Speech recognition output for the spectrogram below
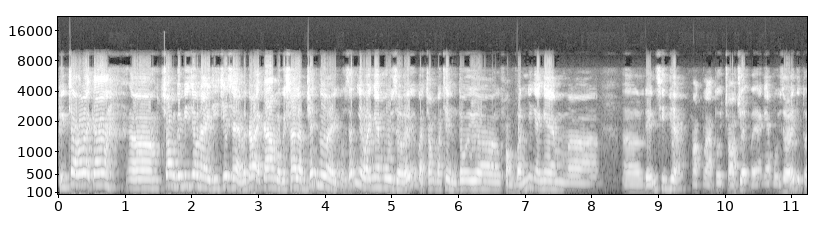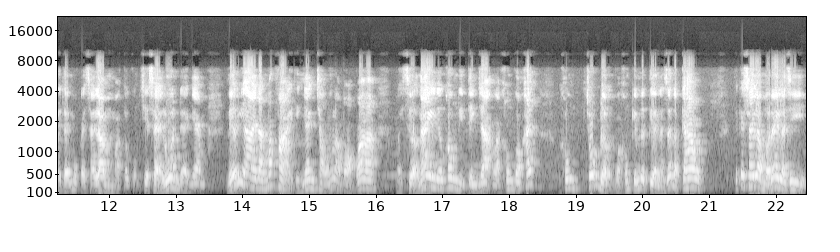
Kính chào các đại ca à, Trong cái video này thì chia sẻ với các đại ca một cái sai lầm chết người của rất nhiều anh em môi giới Và trong quá trình tôi uh, phỏng vấn những anh em uh, uh, đến xin việc Hoặc là tôi trò chuyện với anh em môi giới thì tôi thấy một cái sai lầm mà tôi cũng chia sẻ luôn để anh em Nếu như ai đang mắc phải thì nhanh chóng là bỏ qua Phải sửa ngay nếu không thì tình trạng là không có khách Không chốt được và không kiếm được tiền là rất là cao Thế cái sai lầm ở đây là gì?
